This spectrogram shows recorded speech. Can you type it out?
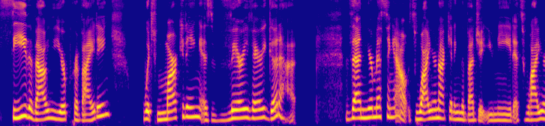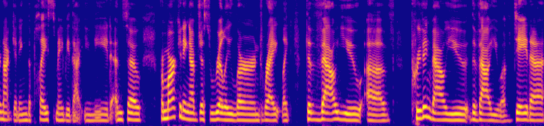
see the value you're providing which marketing is very very good at then you're missing out. It's why you're not getting the budget you need. It's why you're not getting the place maybe that you need. And so for marketing, I've just really learned, right, like the value of proving value, the value of data,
